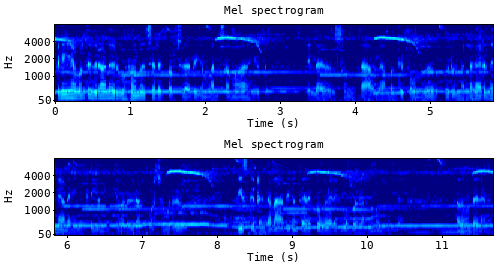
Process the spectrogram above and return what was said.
പിന്നെ ഈ അമ്പലത്തിൽ വരികയാണെങ്കിൽ ഒരു ഗുണമെന്ന് വെച്ചാൽ കുറച്ചധികം മനസ്സമാധാനം കിട്ടും. എല്ലാ ദിവസവും രാവിലെ അമ്പലത്തിൽ പോകുന്നത് ഒരു നല്ല കാര്യം തന്നെയാണ്. എങ്കിലും ഇവിടെ ഒരു കുറച്ചും കൂടി ഒരു പീസ് കിട്ടും. കാരണം അധികം തിരക്കോ കാര്യങ്ങളോ ബഹളങ്ങളൊന്നുമില്ല. അതുകൊണ്ട് തന്നെയാണ്.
